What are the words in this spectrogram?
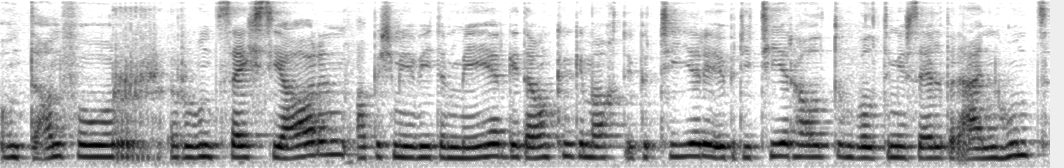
Und dann vor rund sechs Jahren habe ich mir wieder mehr Gedanken gemacht über Tiere, über die Tierhaltung, wollte mir selber einen Hund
